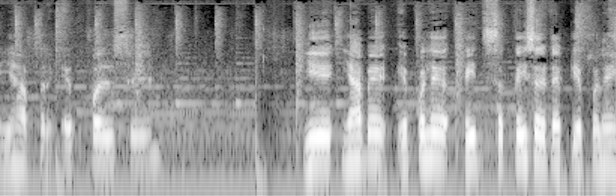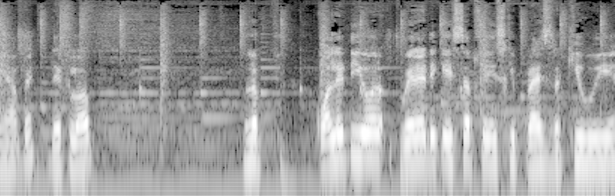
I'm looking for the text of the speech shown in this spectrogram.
यहाँ पर एप्पल से ये यहाँ पे एप्पल है कई कई सारे टाइप के एप्पल है यहाँ पे देख लो आप। मतलब क्वालिटी और वेराइटी के हिसाब से इसकी प्राइस रखी हुई है।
